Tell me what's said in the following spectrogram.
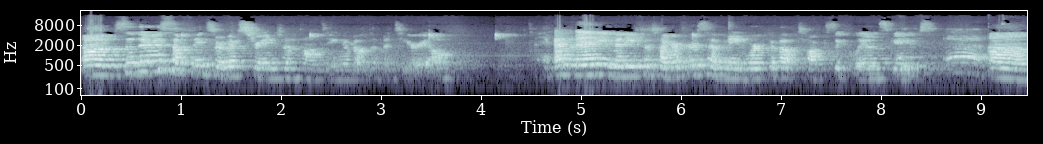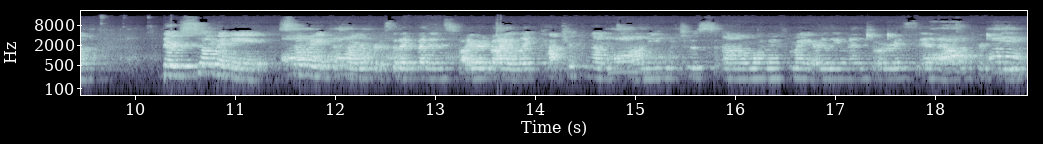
Um, so there is something sort of strange and haunting about the material. And many, many photographers have made work about toxic landscapes. Um, there's so many, so many photographers that I've been inspired by, like Patrick Nagatani, which was uh, one of my early mentors in Albuquerque,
